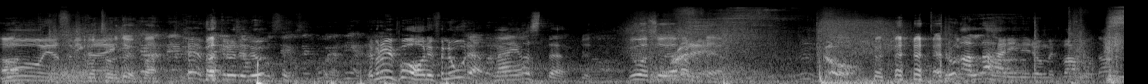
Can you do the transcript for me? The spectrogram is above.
Ja. Oh, jag vad tror du? vad trodde du? Det beror ju på, har du förlorat? Nej, just det. Jo, alltså jag vann det. Jag tror alla här inne i rummet vann mot Alien.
